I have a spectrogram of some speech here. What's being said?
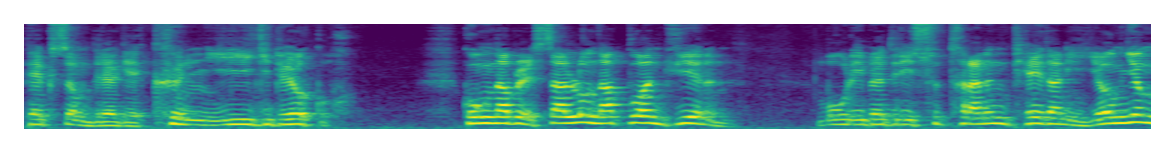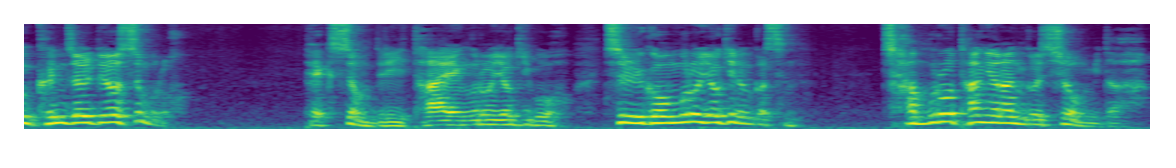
백성들에게 큰 이익이 되었고 공납을 쌀로 납부한 뒤에는 몰입애들이 수탈하는 폐단이 영영 근절되었으므로 백성들이 다행으로 여기고 즐거움으로 여기는 것은 참으로 당연한 것이옵니다.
